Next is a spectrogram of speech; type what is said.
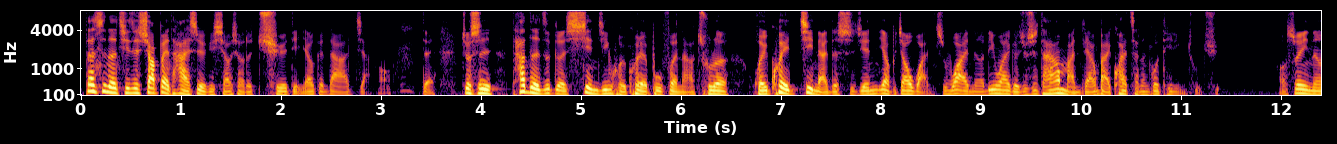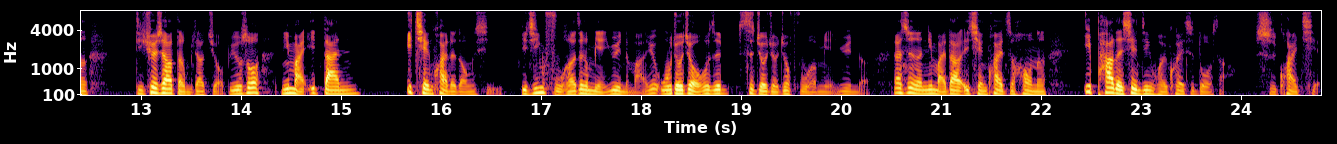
但是呢，其实 ShopBack 它还是有一个小小的缺点要跟大家讲哦。对，就是它的这个现金回馈的部分啊，除了回馈进来的时间要比较晚之外呢，另外一个就是它要满两百块才能够提领出去。哦，所以呢。的确是要等比较久，比如说你买一单一千块的东西，已经符合这个免运了嘛？因为五九九或者四九九就符合免运了。但是呢，你买到了一千块之后呢，一趴的现金回馈是多少？十块钱。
